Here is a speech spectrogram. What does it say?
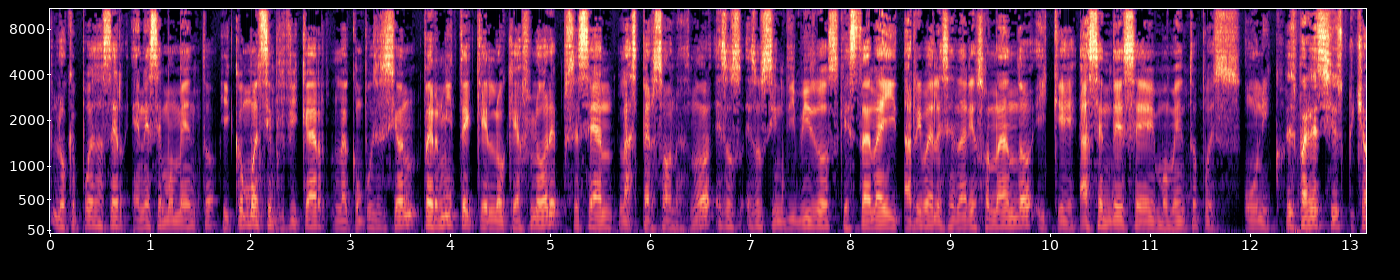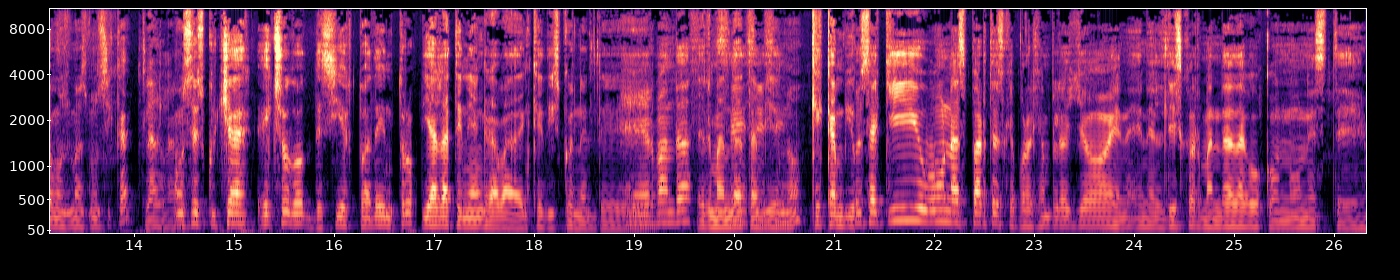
lo que puedes hacer en ese momento y cómo el simplificar la composición permite que lo que aflore pues, sean las personas, ¿no? Esos, esos individuos que están ahí arriba del escenario sonando y que hacen de ese momento pues único. ¿Les parece si escuchamos más música? Claro. Vamos a escuchar Éxodo, Desierto Adentro. Ya la tenían grabada en qué disco, en el de... Hermandad. Hermandad también, ¿no? ¿Qué cambió? Pues aquí hubo unas partes que, por ejemplo, yo en, el disco Hermandad hago con un, este,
